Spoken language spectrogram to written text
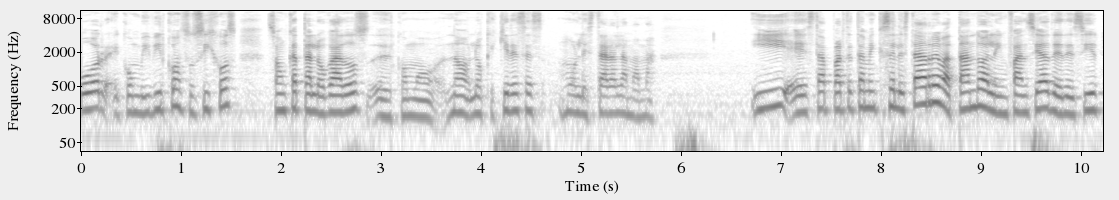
por eh, convivir con sus hijos son catalogados eh, como, no, lo que quieres es molestar a la mamá. Y esta parte también que se le está arrebatando a la infancia de decir,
